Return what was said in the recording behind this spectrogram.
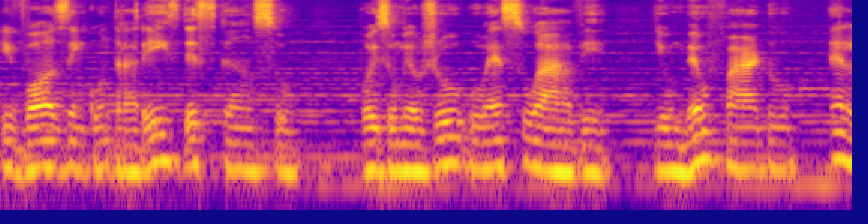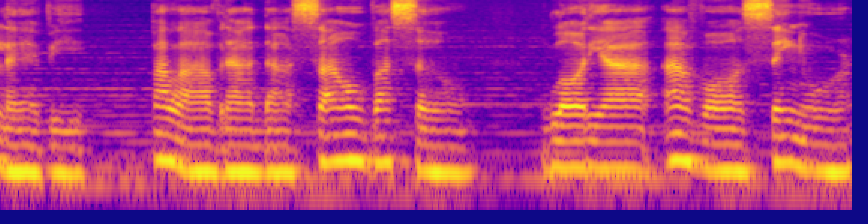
e vós encontrareis descanso, pois o meu jugo é suave e o meu fardo é leve. Palavra da salvação. Glória a vós, Senhor.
